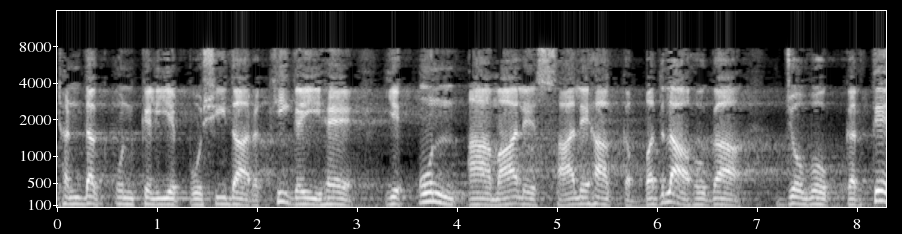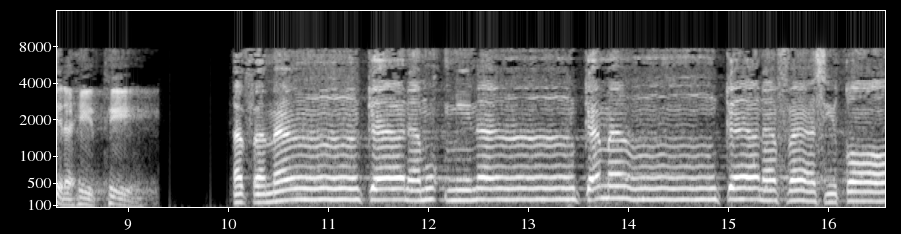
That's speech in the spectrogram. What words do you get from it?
ٹھنڈک ان کے لیے پوشیدہ رکھی گئی ہے۔ یہ ان آمال صالحہ کا بدلہ ہوگا جو وہ کرتے رہے تھے۔ افمن كان مؤمنا كمن كان فاسقا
